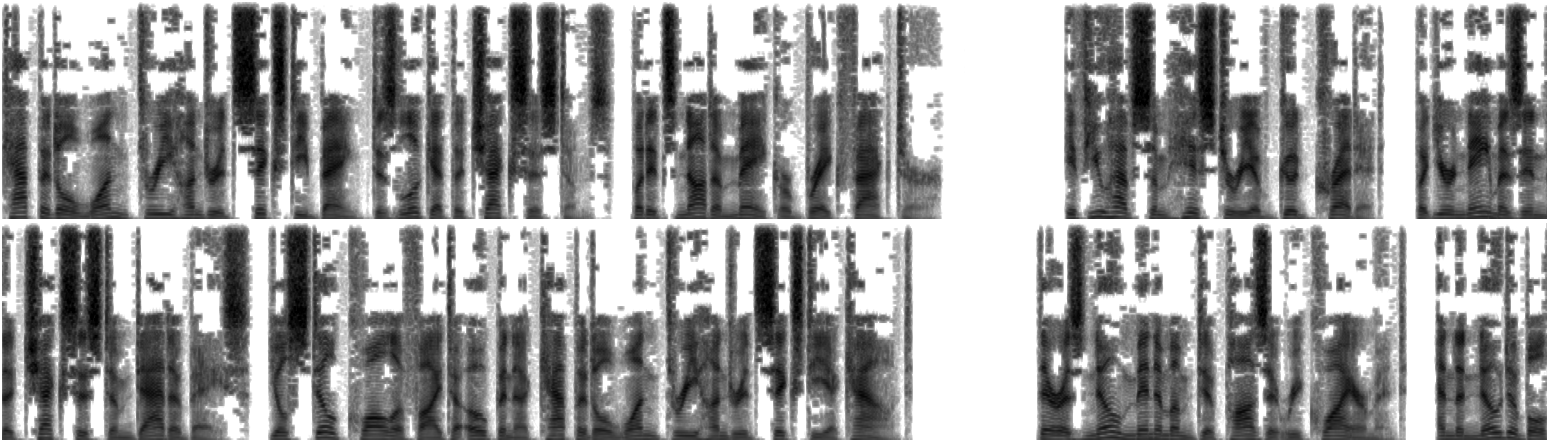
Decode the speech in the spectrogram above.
Capital One 360 Bank does look at the ChexSystems, but it's not a make or break factor. If you have some history of good credit, but your name is in the check system database, you'll still qualify to open a Capital One 360 account. There is no minimum deposit requirement, and the notable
